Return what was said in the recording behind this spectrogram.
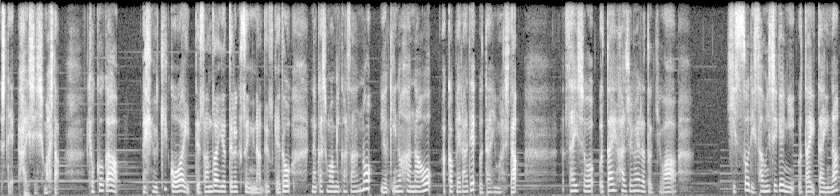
して配信しました。曲が 雪怖いって散々言ってるくせになんですけど中島美嘉さんの雪の花をアカペラで歌いました。最初歌い始める時はひっそり寂しげに歌いたいなっ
